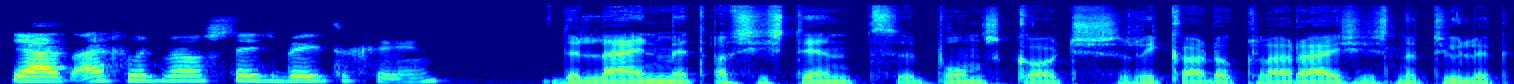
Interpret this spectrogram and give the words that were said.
ja, het eigenlijk wel steeds beter ging. De lijn met assistent bondscoach Ricardo Clarijs is natuurlijk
